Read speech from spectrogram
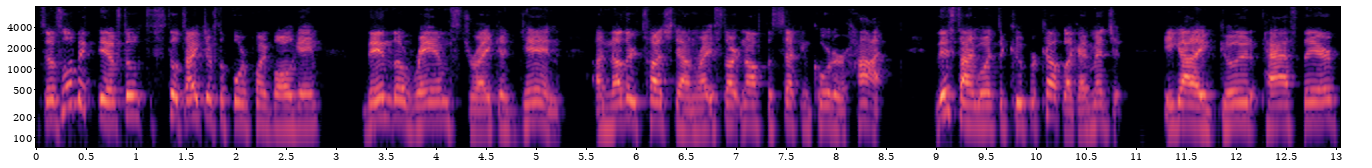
So it's a little bit, you know, still still tight, just a four point ball game. Then the Rams strike again. Another touchdown, right? Starting off the second quarter hot. This time went to Cooper Kupp, like I mentioned. He got a good pass there,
